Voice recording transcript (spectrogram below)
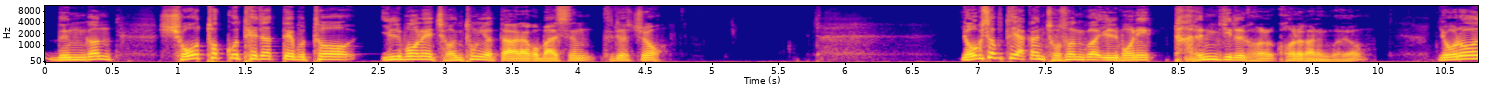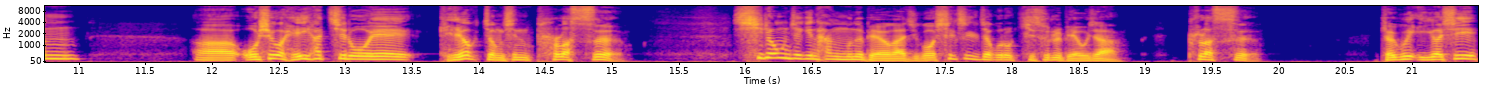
는건 쇼토쿠 태자 때부터 일본의 전통이었다라고 말씀드렸죠. 여기서부터 약간 조선과 일본이 다른 길을 걸 어가는 거예요. 요런 어, 오시오 헤이하치로의 개혁 정신 플러스 실용적인 학문을 배워가지고 실질적으로 기술을 배우자 플러스 결국 이것이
